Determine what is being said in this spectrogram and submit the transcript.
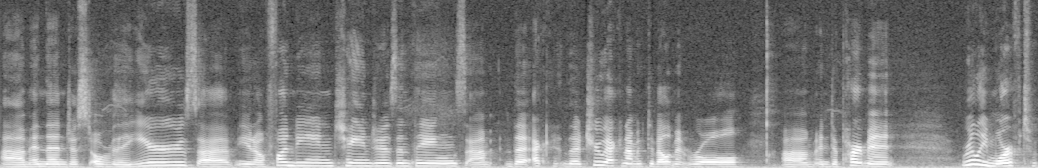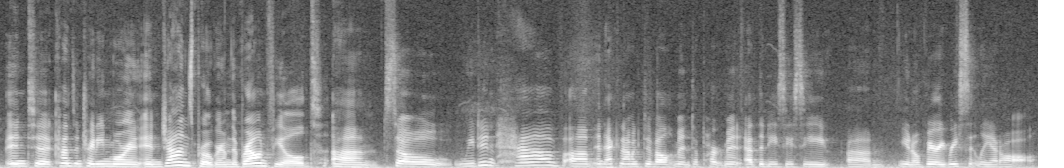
um, and then just over the years, uh, you know, funding changes and things, um, the ec- the true economic development role um, and department really morphed into concentrating more in, in John's program, the Brownfield. Um, so we didn't have um, an economic development department at the DCC, um, you know, very recently at all.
